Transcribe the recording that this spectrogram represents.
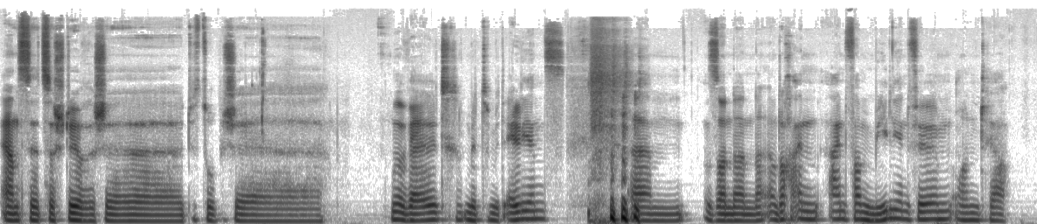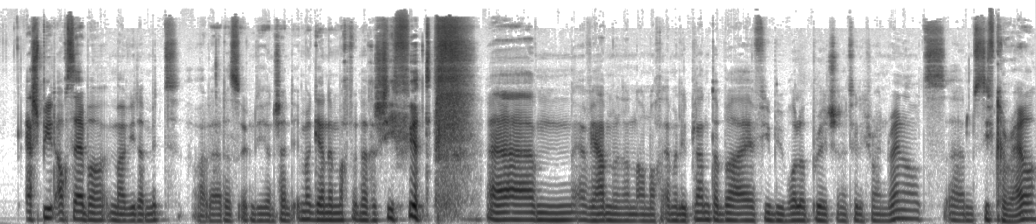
ernste, zerstörerische, dystopische Welt mit, mit Aliens, ähm, sondern doch ein, ein Familienfilm und ja, er spielt auch selber immer wieder mit, weil er das irgendwie anscheinend immer gerne macht, wenn er Regie führt. Ähm, wir haben dann auch noch Emily Blunt dabei, Phoebe Waller-Bridge und natürlich Ryan Reynolds, ähm, Steve Carell.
